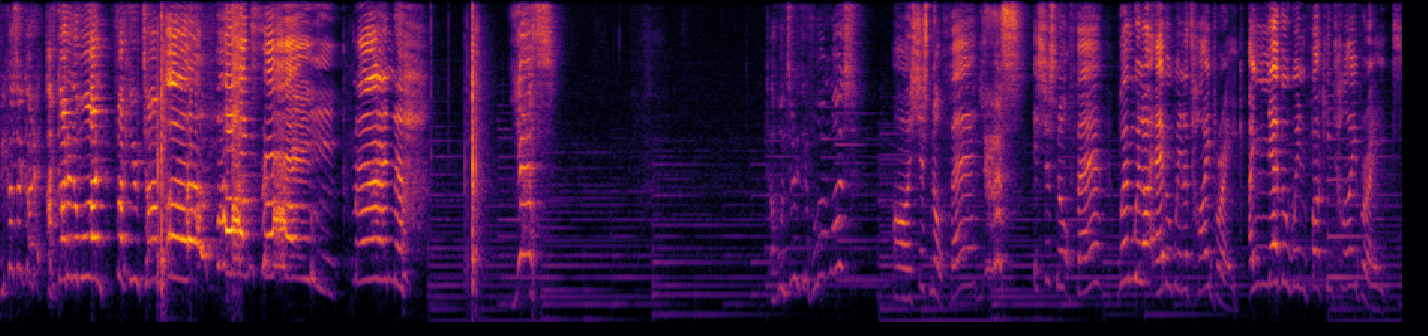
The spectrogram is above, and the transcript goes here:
Because I got it. I've got another one. Fuck you, Tom. Oh, fuck's sake, man. Yes. I wonder who the other one was. Oh, it's just not fair. Yes. It's just not fair. When will I ever win a tiebreak? I never win fucking tiebreaks.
